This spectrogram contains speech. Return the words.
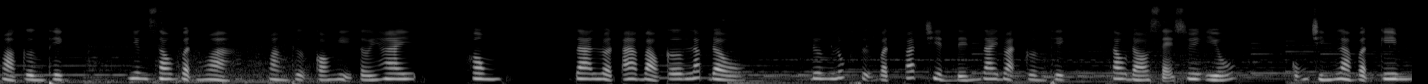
hỏa cường thịnh. Nhưng sau vận hỏa, hoàng thượng có nghĩ tới hay không? Gia luật A bảo cơ lắc đầu. Đương lúc sự vật phát triển đến giai đoạn cường thịnh, sau đó sẽ suy yếu. Cũng chính là vận kim,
